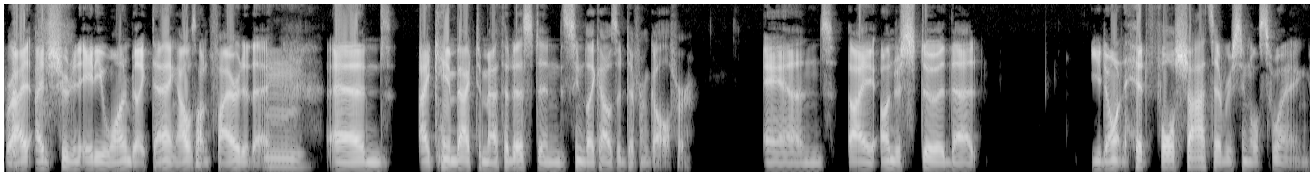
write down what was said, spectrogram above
Where I, I'd shoot an 81 and be like, "Dang, I was on fire today." Mm. and I came back to Methodist and it seemed like I was a different golfer. And I understood that you don't hit full shots every single swing.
